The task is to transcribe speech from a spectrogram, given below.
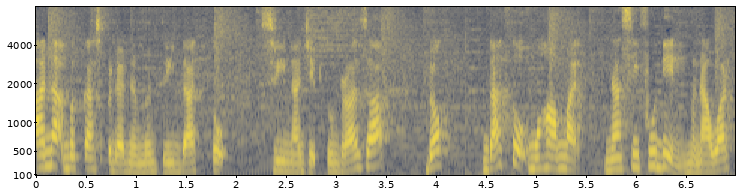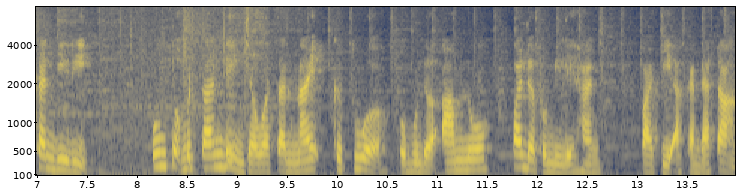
anak bekas Perdana Menteri Datuk Sri Najib Tun Razak, Dok Datuk Muhammad Nasifuddin menawarkan diri untuk bertanding jawatan naik ketua pemuda AMNO pada pemilihan parti akan datang.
